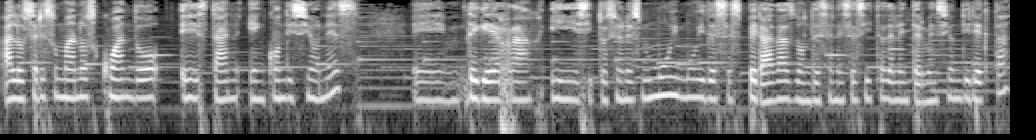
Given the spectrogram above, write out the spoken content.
a los seres humanos cuando están en condiciones eh, de guerra y situaciones muy, muy desesperadas donde se necesita de la intervención directa,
